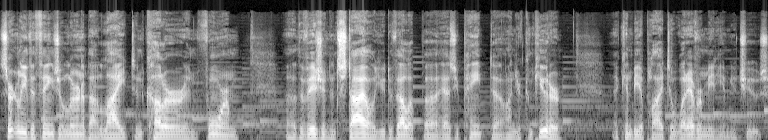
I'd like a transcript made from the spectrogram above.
Certainly, the things you'll learn about light and color and form, uh, the vision and style you develop uh, as you paint uh, on your computer, uh, can be applied to whatever medium you choose.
